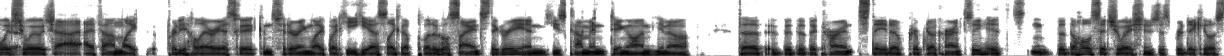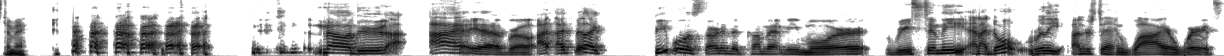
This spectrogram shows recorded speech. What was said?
which yeah. which I, I, found like pretty hilarious considering like what he he has like a political science degree and he's commenting on you know the the, the current state of cryptocurrency it's the, the whole situation is just ridiculous to me no, dude. I, I, yeah, bro. I, I feel like people are starting to come at me more recently, and I don't really understand why or where it's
